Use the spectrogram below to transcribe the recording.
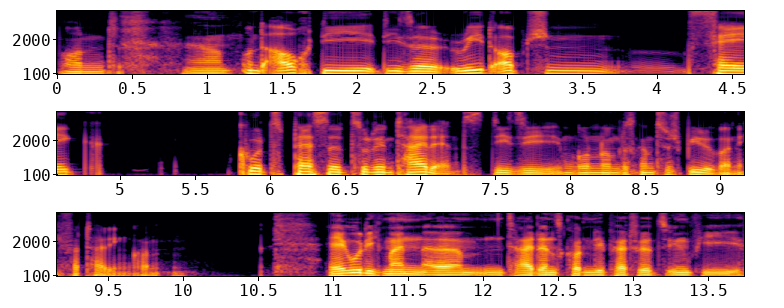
Und Ja. und auch die, diese Read-Option Fake Kurzpässe zu den Tight Ends, die sie im Grunde genommen das ganze Spiel über nicht verteidigen konnten. Ja gut, ich meine, ähm, Titans konnten die Patriots irgendwie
